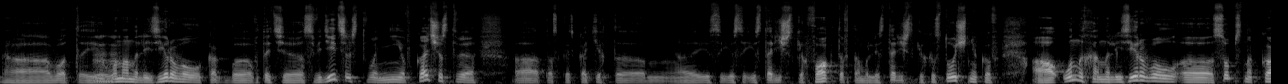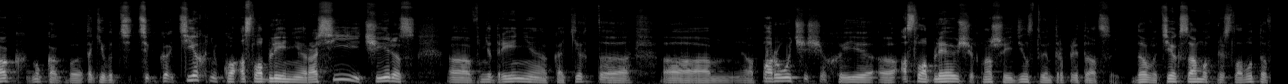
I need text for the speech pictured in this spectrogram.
вот, и угу. он анализировал как бы вот эти свидетельства не в качестве, а, так сказать, каких-то ис- исторических фактов там, или исторических источников, а он их анализировал, а, собственно, как, ну, как бы такие вот технику ослабления России через а, внедрение каких-то а, порочащих и а, ослабляющих наше единство интерпретаций. Да, вот тех самых пресловутых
